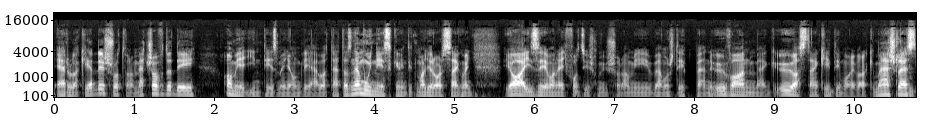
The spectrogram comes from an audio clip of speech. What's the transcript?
erről a kérdésről, ott van a Match of the Day, ami egy intézmény Angliában. Tehát az nem úgy néz ki, mint itt Magyarországon, hogy ja, izé van egy focis műsor, amiben most éppen ő van, meg ő, aztán két év majd valaki más lesz.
